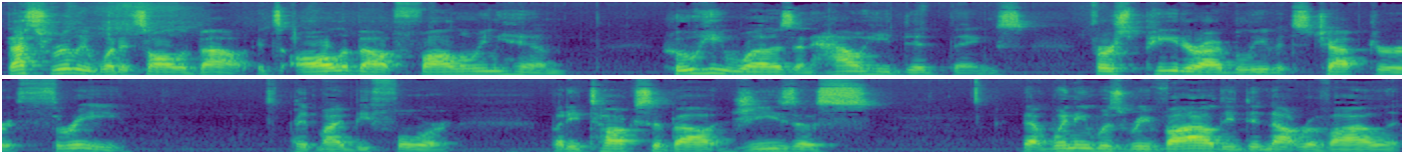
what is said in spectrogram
That's really what it's all about. It's all about following him, who he was and how he did things. First Peter, I believe it's chapter 3, it might be 4, but he talks about Jesus that when he was reviled, he did not revile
